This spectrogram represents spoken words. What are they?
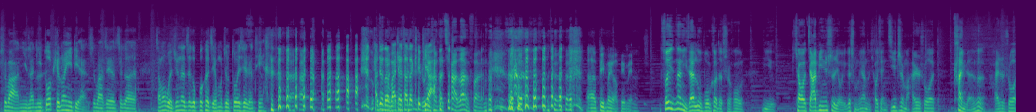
是吧？你来，你多评论一点，是吧？这个这个，咱们伟军的这个播客节目就多一些人听，他就能完成他的 KPI。他恰烂饭。呃，并没有，并没有。所以，那你在录播客的时候，你？挑嘉宾是有一个什么样的挑选机制吗？还是说看缘分？还是说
